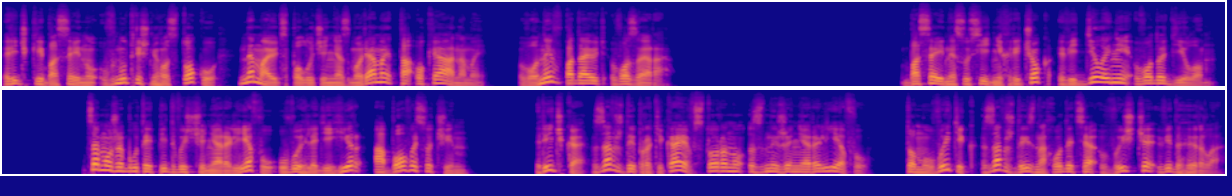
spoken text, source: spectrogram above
Річки басейну внутрішнього стоку не мають сполучення з морями та океанами, вони впадають в озера. Басейни сусідніх річок відділені вододілом. Це може бути підвищення рельєфу у вигляді гір або височин. Річка завжди протікає в сторону зниження рельєфу тому витік завжди знаходиться вище від гирла.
